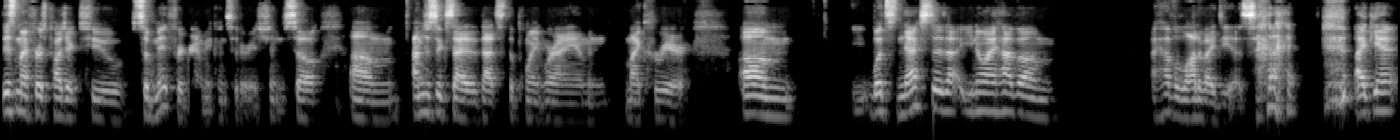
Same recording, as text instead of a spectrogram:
this is my first project to submit for Grammy consideration. So um, I'm just excited that that's the point where I am in my career. Um, what's next is that you know I have um I have a lot of ideas. I can't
